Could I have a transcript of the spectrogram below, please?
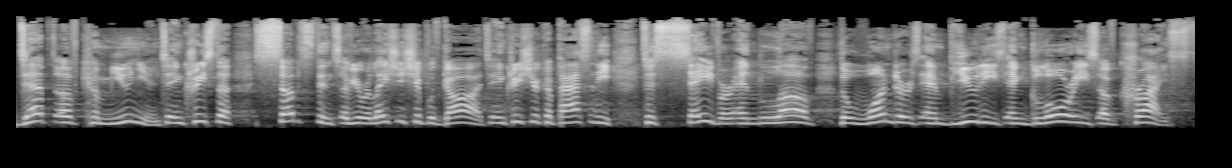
depth of communion, to increase the substance of your relationship with God, to increase your capacity to savor and love the wonders and beauties and glories of Christ.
